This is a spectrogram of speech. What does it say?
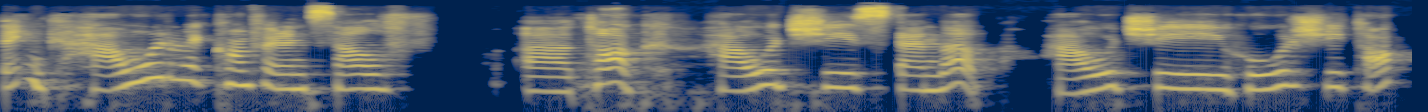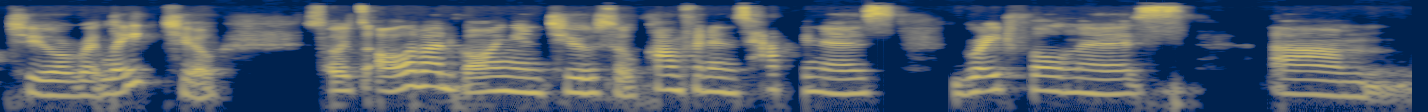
think how would my confident self uh, talk? How would she stand up how would she who would she talk to or relate to so it's all about going into so confidence, happiness, gratefulness, um,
